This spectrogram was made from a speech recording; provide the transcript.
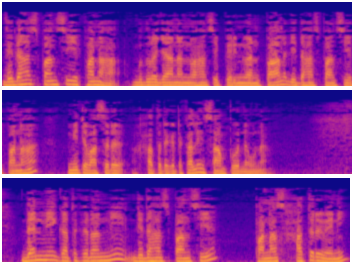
2550 බුදුරජාණන් වහන්සේ පිරිනිවන් පාල 2550 මීට වසර 4කට කලින් සම්පූර්ණ වුණා. දැන් මේ ගත කරන්නේ 2554 වෙනි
